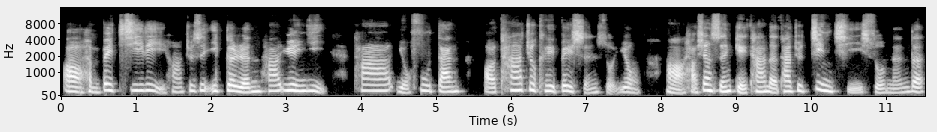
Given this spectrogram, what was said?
啊，很被激励哈。就是一个人他愿意，他有负担啊，他就可以被神所用啊。好像神给他的，他就尽其所能的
